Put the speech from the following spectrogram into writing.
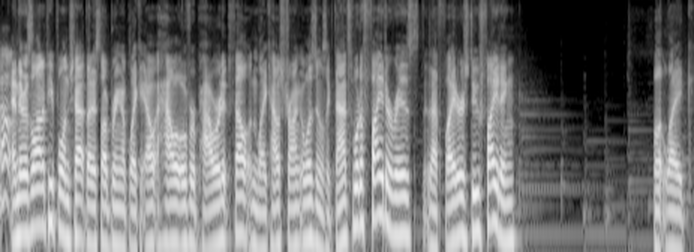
Oh. And there was a lot of people in chat that I saw bring up like how, how overpowered it felt and like how strong it was. And I was like, that's what a fighter is. That fighters do fighting. But like,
